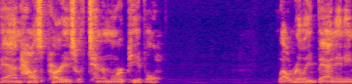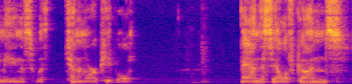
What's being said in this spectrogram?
ban house parties with 10 or more people, well, really ban any meetings with 10 or more people, ban the sale of guns,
